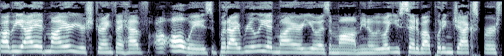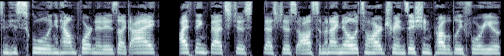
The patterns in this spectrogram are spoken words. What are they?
Bobbi, I admire your strength. I have uh, always, but I really admire you as a mom. You know what you said about putting Jax first and his schooling and how important it is. Like I, I think that's just that's just awesome. And I know it's a hard transition probably for you,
